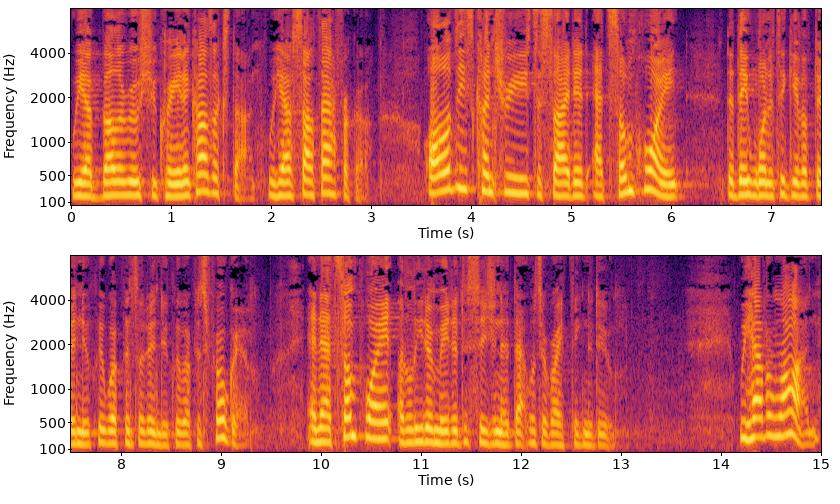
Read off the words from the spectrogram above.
We have Belarus, Ukraine, and Kazakhstan. We have South Africa. All of these countries decided at some point that they wanted to give up their nuclear weapons or their nuclear weapons program. And at some point, a leader made a decision that that was the right thing to do. We have Iran.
